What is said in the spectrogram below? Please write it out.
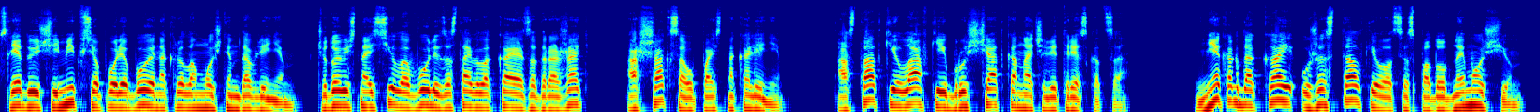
В следующий миг все поле боя накрыло мощным давлением. Чудовищная сила воли заставила Кая задрожать, а Шакса упасть на колени. Остатки лавки и брусчатка начали трескаться. Некогда Кай уже сталкивался с подобной мощью.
